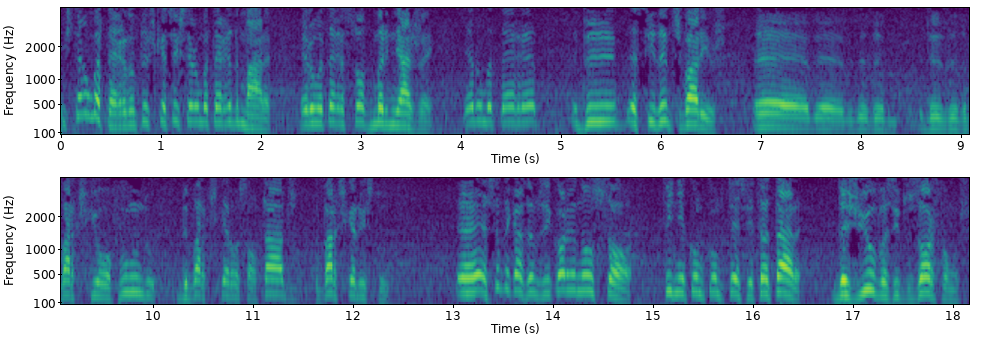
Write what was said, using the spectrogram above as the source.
isto era uma terra, não podemos esquecer, isto era uma terra de mar, era uma terra só de marinhagem, era uma terra de acidentes vários, eh, de, de, de, barcos que iam ao fundo, de barcos que eram assaltados, de barcos que eram isso tudo. Eh, a Santa Casa da Misericórdia não só tinha como competência tratar das viúvas e dos órfãos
